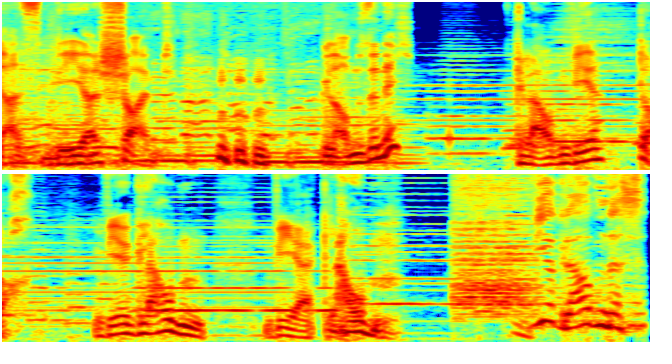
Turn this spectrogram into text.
das Bier schäumt. Glauben Sie nicht? Glauben wir? Doch. Wir glauben. Wir glauben. Wir glauben, dass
